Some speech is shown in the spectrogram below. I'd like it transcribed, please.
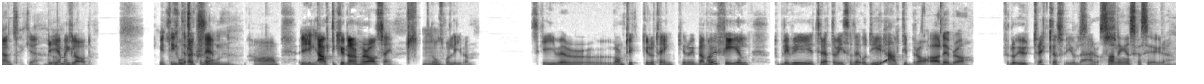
Ja, roligt. det tycker jag. Det gör mig glad. Det. interaktion. Ja, det är Mm. alltid kul när de hör av sig, Mm. de små liven. Skriver vad de tycker och tänker och ibland har vi fel. Då blir vi tillrättavisade och det är ju alltid bra. Ja, det är bra. För då utvecklas vi och lär oss. Sanningen ska segra.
